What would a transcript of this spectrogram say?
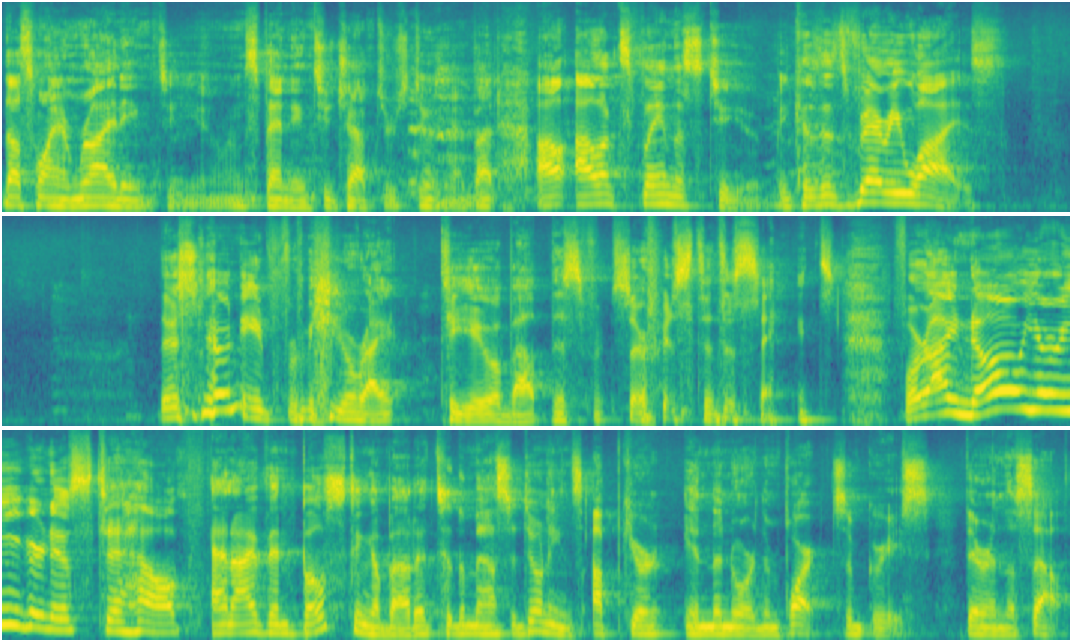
That's why I'm writing to you and spending two chapters doing it. But I'll, I'll explain this to you because it's very wise. There's no need for me to write to you about this service to the saints. For I know your eagerness to help, and I've been boasting about it to the Macedonians up here in the northern parts of Greece. They're in the south.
